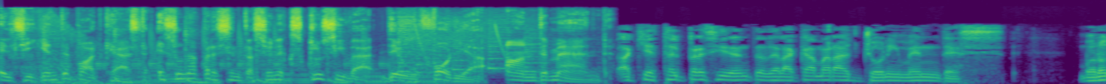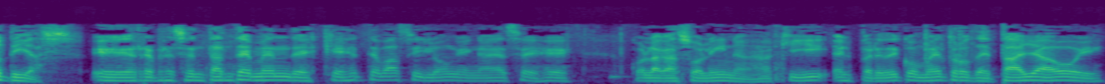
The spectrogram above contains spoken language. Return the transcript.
El siguiente podcast es una presentación exclusiva de Euforia On Demand. Aquí está el presidente de la Cámara, Johnny Méndez. Buenos días. Eh, representante Méndez, ¿qué es este vacilón en ASG con la gasolina? Aquí el periódico Metro detalla hoy.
